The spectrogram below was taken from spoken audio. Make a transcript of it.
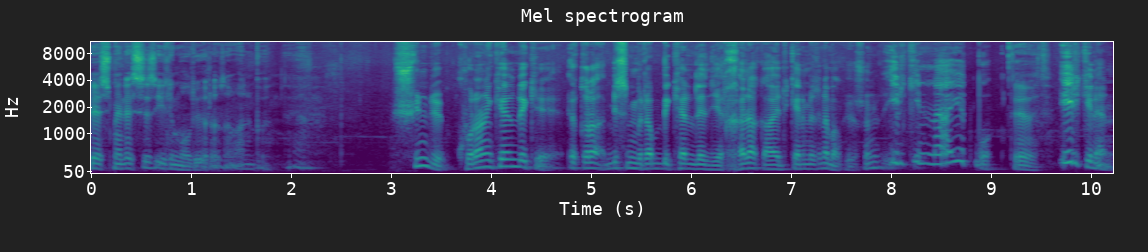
Besmelesiz ilim oluyor o zaman bu. Yani. Şimdi Kur'an-ı Kerim'deki İkra bismi rabbikellezi halak ayet kelimesine bakıyorsunuz. İlk inen ayet bu. Evet. İlk inen.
